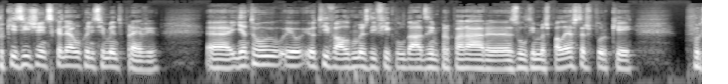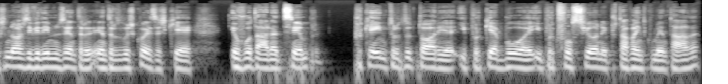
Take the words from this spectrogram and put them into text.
porque exigem se calhar um conhecimento prévio. Uh, e então eu, eu, tive algumas dificuldades em preparar as últimas palestras, porque porque nós dividimos entre, entre duas coisas, que é eu vou dar a de sempre, porque é introdutória e porque é boa e porque funciona e porque está bem documentada,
